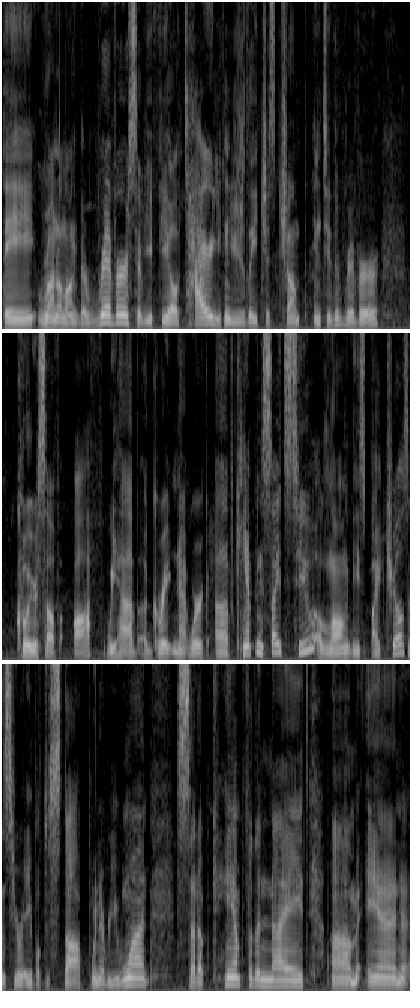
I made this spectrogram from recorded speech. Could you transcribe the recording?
They run along the river, so if you feel tired, you can usually just jump into the river cool yourself off, we have a great network of camping sites too along these bike trails, and so you're able to stop whenever you want, set up camp for the night, um, and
